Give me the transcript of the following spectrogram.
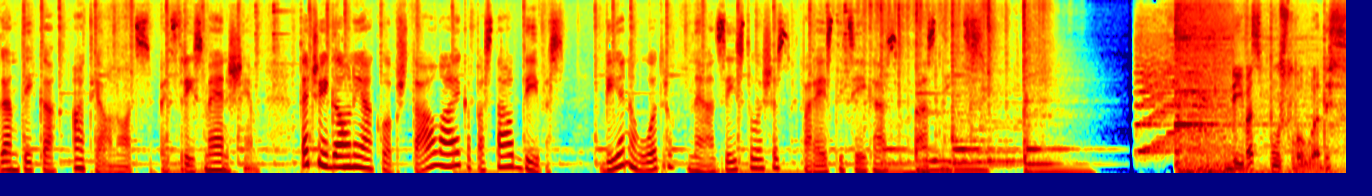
gan tika atjaunotas pēc trīs mēnešiem, taču Igaunijā kopš tā laika pastāv divas viena otru neatzīstošas pareizticīgās baznīcas. Divas puslodes!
